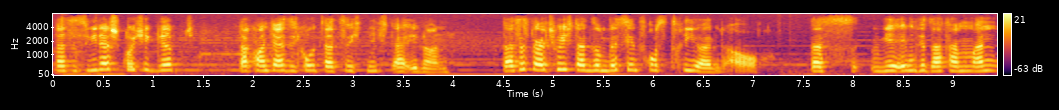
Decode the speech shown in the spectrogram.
dass es Widersprüche gibt, da konnte er sich grundsätzlich nicht erinnern. Das ist natürlich dann so ein bisschen frustrierend auch, dass wir eben gesagt haben, Mann,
